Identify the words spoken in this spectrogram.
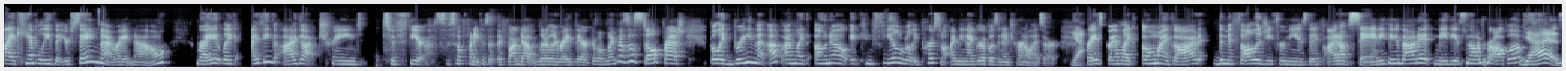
i can't believe that you're saying that right now right? Like I think I got trained to fear. It's so funny because I fogged out literally right there because I'm like, this is still fresh. But like bringing that up, I'm like, oh no, it can feel really personal. I mean, I grew up as an internalizer. Yeah. Right. So I'm like, oh my God, the mythology for me is that if I don't say anything about it, maybe it's not a problem. Yes.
